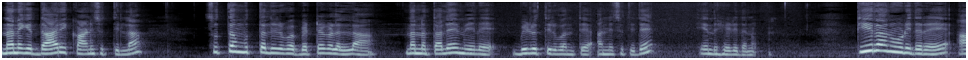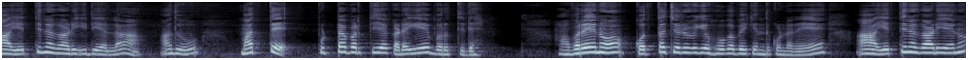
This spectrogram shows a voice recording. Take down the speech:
ನನಗೆ ದಾರಿ ಕಾಣಿಸುತ್ತಿಲ್ಲ. ಸುತ್ತಮುತ್ತಲಿರುವ ಬೆಟ್ಟಗಳೆಲ್ಲ ನನ್ನ ತಲೆ ಮೇಲೆ ಬೀಳುತ್ತಿರುವಂತೆ ಅನ್ನಿಸುತ್ತಿದೆ ಎಂದು ಹೇಳಿದನು. ತೀರಾ ನೋಡಿದರೆ ಆ ಎತ್ತಿನ ಗಾಡಿ ಇದೆಯಲ್ಲ, ಅದು ಮತ್ತೆ ಪುಟ್ಟಭರ್ತಿಯ ಕಡೆಗೇ ಬರುತ್ತಿದೆ. ಅವರೇನೋ ಕೊತ್ತ ಚೆರುವಿಗೆ ಹೋಗಬೇಕೆಂದುಕೊಂಡರೆ ಆ ಎತ್ತಿನ ಗಾಡಿಯೇನೋ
